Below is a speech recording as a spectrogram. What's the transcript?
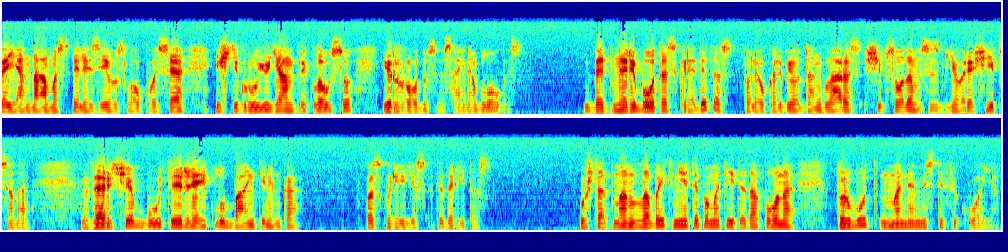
Beje, namas Elizėjaus laukuose iš tikrųjų jam priklauso ir rodus visai neblogas. Bet neribotas kreditas, toliau kalbėjo Danglaras šipsodamasis bjaurę šypseną, verčia būti reiklų bankininką, pas kurį jis atidarytas. Užtat man labai knieti pamatyti tą poną, turbūt mane mistifikuoja.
